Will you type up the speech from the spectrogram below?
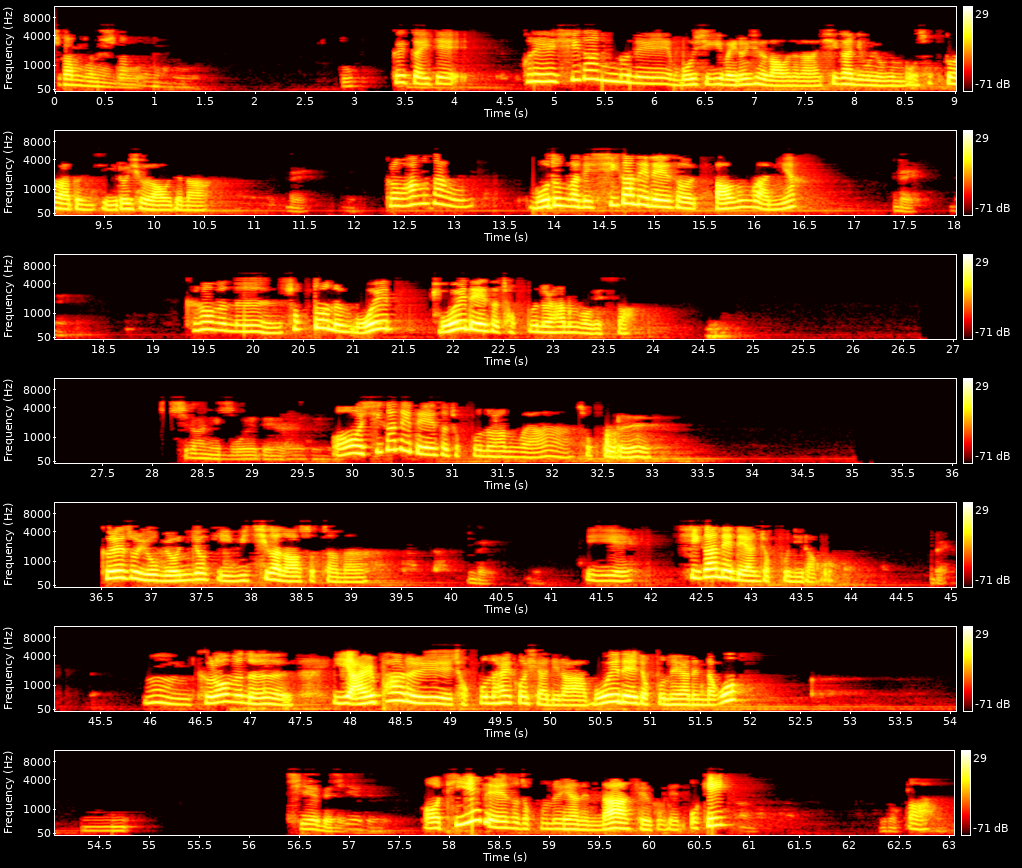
시간분의 뭐, 또? 그러니까 이제 그래 시간분의 뭐시기 막 이런 식으로 나오잖아. 시간이고 여기 뭐 속도라든지 이런 식으로 나오잖아. 네. 그럼 항상 뭐든 간에 시간에 대해서 나오는 거 아니야? 네. 그러면은 속도는 뭐에 뭐에 대해서 적분을 하는 거겠어? 시간이 뭐에 대해 어, 시간에 대해서 적분을 하는 거야. 속도를. 그래서 요 면적이 위치가 나왔었잖아. 네. 이게 시간에 대한 적분이라고. 네. 음, 그러면은 이 알파를 적분할 것이 아니라 뭐에 대해 적분해야 된다고? 음, t에 대해 어, t에 대해서 적분을 해야 된다, 결국엔. 오케이? 이렇게 어.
